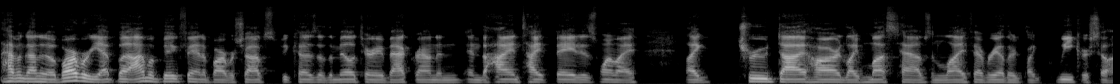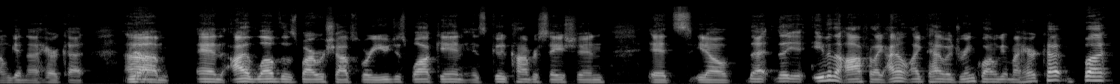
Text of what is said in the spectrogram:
haven't gone to a barber yet. But I'm a big fan of barbershops because of the military background and and the high and tight fade is one of my like true die hard like must haves in life. Every other like week or so, I'm getting a haircut. Yeah. Um, and I love those barbershops where you just walk in, it's good conversation. It's, you know, that the even the offer, like I don't like to have a drink while I'm getting my hair cut, but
